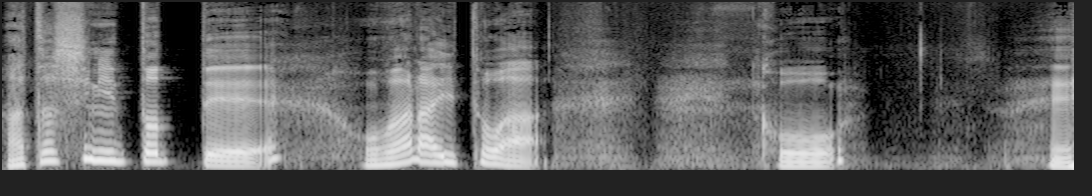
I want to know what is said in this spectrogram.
私にとって、お笑いとは、こう、え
